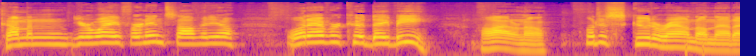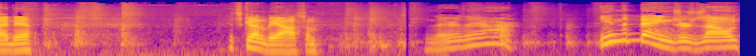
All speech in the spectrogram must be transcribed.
coming your way for an install video. Whatever could they be? Oh, I don't know. We'll just scoot around on that idea. It's going to be awesome. There they are. In the danger zone.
